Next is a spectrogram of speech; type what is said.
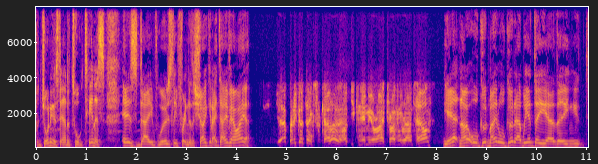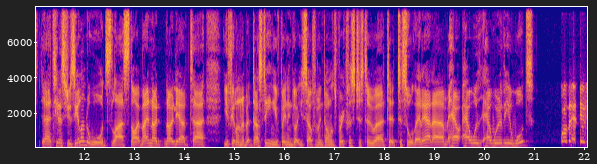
For joining us now to talk tennis is Dave Worsley, friend of the show. G'day, Dave. How are you? Yeah, pretty good. Thanks, Ricardo. I hope you can hear me all right driving around town. Yeah, no, all good, mate. All good. Uh, we had the uh, the New, uh, Tennis New Zealand Awards last night, mate. No, no doubt uh, you're feeling a bit dusty, and you've been and got yourself a McDonald's breakfast just to uh, to, to, sort that out. Um, how how was how were the awards? Well, there's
